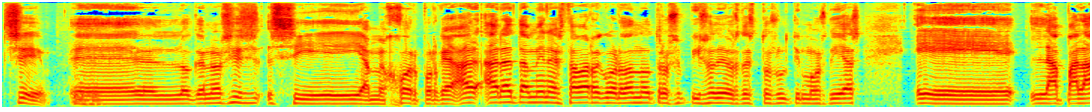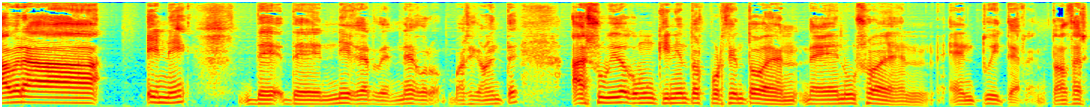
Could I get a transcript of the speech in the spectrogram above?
Sí, eh, lo que no sé si- si a mejor, porque ahora también estaba recordando otros episodios de estos últimos días, eh, la palabra N de, de nigger, de negro, básicamente, ha subido como un 500% en, en uso en, en Twitter. Entonces,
